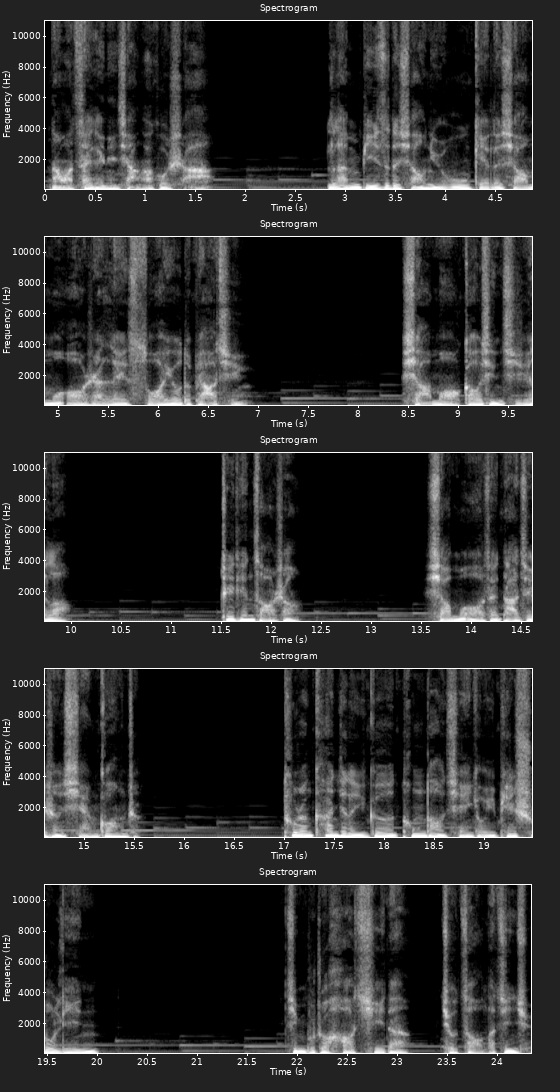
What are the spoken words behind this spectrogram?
那我再给你讲个故事啊。蓝鼻子的小女巫给了小木偶人类所有的表情。小木偶高兴极了。这天早上，小木偶在大街上闲逛着，突然看见了一个通道前有一片树林，禁不住好奇的就走了进去，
